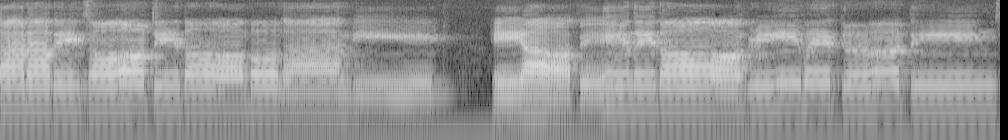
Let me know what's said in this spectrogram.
and hath exalted the humble and meek. He hath filled the hungry with good things,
